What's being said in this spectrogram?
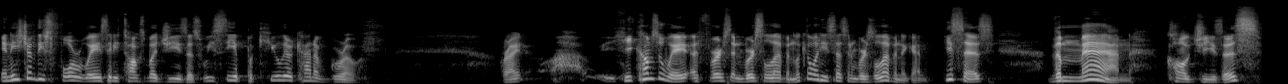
in each of these four ways that he talks about Jesus, we see a peculiar kind of growth. Right? He comes away at first in verse 11. Look at what he says in verse 11 again. He says, The man called Jesus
